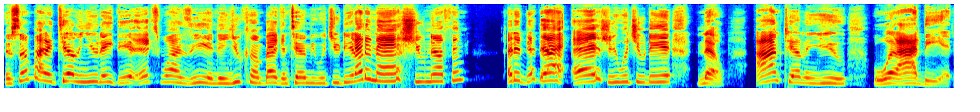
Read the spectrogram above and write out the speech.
if somebody telling you they did X, Y, Z, and then you come back and tell me what you did, I didn't ask you nothing. I didn't. Did I ask you what you did? No, I'm telling you what I did.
